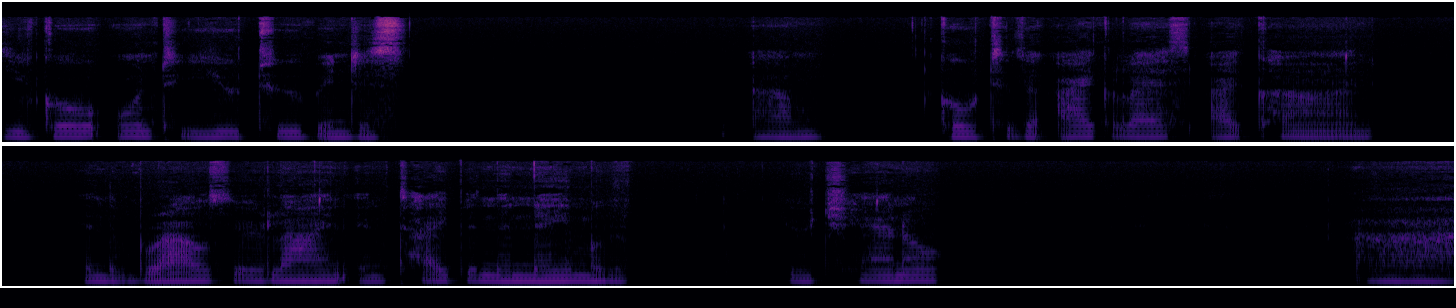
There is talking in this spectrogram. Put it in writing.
you go onto YouTube and just um, go to the eyeglass icon in the browser line and type in the name of your channel. Uh,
